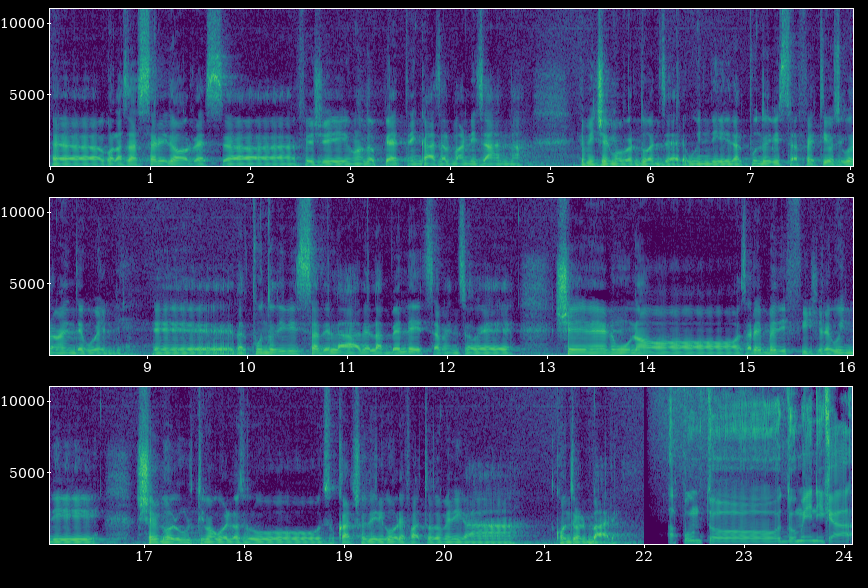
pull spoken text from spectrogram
eh, con la Sassari Torres eh, feci una doppietta in casa al Vanni Sanna e vincemmo per 2-0, quindi dal punto di vista affettivo sicuramente quelli. E dal punto di vista della, della bellezza penso che scegliere uno sarebbe difficile, quindi scelgo l'ultimo, quello su, su calcio di rigore fatto domenica contro il Bari. Appunto domenica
